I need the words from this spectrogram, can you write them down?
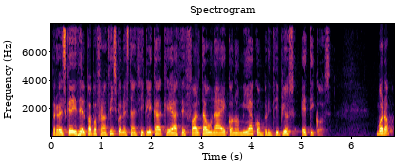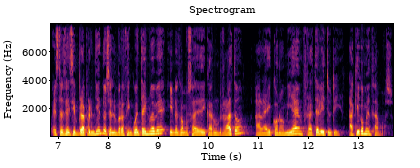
Pero es que dice el Papa Francisco en esta encíclica que hace falta una economía con principios éticos. Bueno, esto es el Siempre Aprendiendo, es el número 59 y nos vamos a dedicar un rato a la economía en Fratelli Tutti. Aquí comenzamos.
